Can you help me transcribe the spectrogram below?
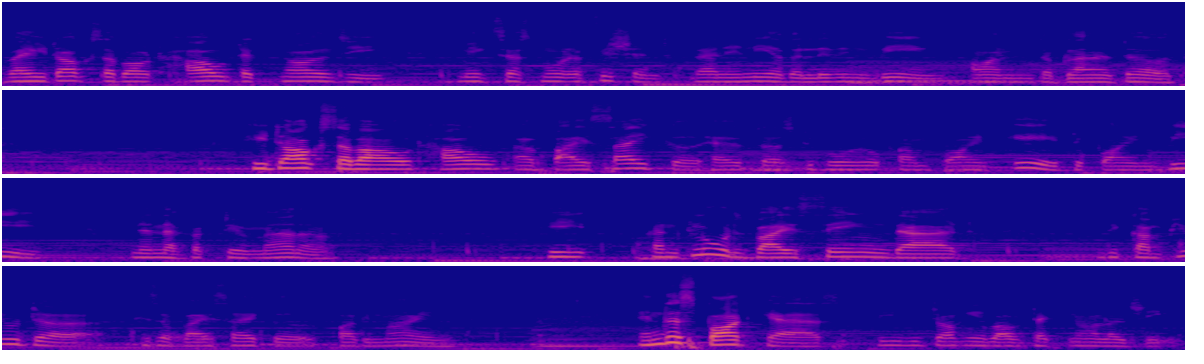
where he talks about how technology makes us more efficient than any other living being on the planet Earth. He talks about how a bicycle helps us to go from point A to point B in an effective manner. He concludes by saying that the computer is a bicycle for the mind. In this podcast, we will be talking about technology.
